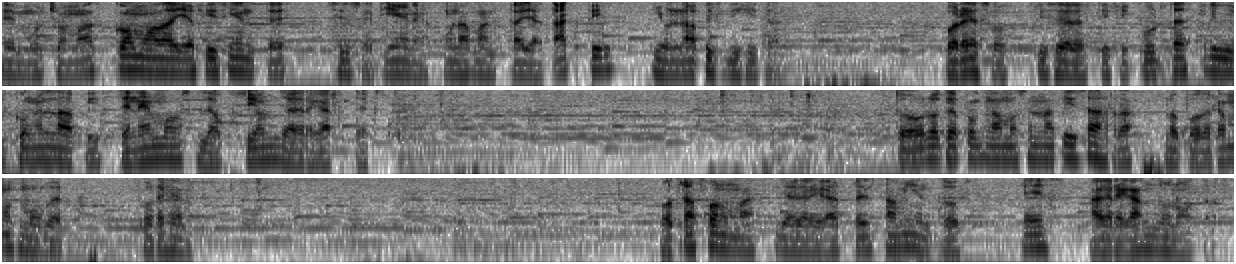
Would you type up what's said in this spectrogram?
es mucho más cómoda y eficiente si se tiene una pantalla táctil y un lápiz digital. Por eso, si se les dificulta escribir con el lápiz, tenemos la opción de agregar texto. Todo lo que pongamos en la pizarra lo podremos mover, por ejemplo. Otra forma de agregar pensamientos es agregando notas.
